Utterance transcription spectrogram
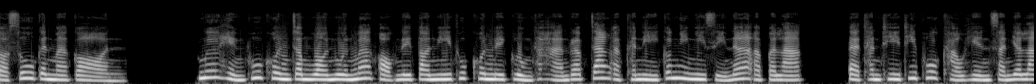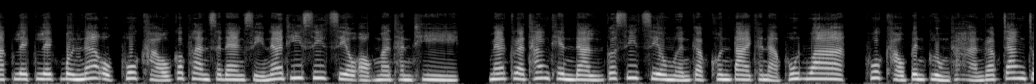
ต่อสู้กันมาก่อน เมื่อเห็นผู้คนจำนวนมากออกในตอนนี้ทุกคนในกลุ่มทหารรับจ้างอัคนีก็มีมีสีหน้าอัปลักษณ์แต่ทันทีที่พวกเขาเห็นสัญลักษณ์เล็กๆ บนหน้าอกพวกเขาก็พลันแสดงสีหน้าที่ซีดเซียวออกมาทันที แม้กระทั่งเคนดันก็ซีดเซียวเหมือนกับคนตายขณะพูดว่า พวกเขาเป็นกลุ่มทหารรับจ้างโจ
